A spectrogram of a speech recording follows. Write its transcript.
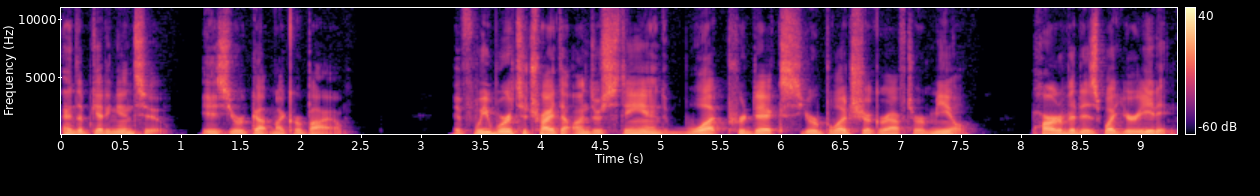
end up getting into is your gut microbiome. If we were to try to understand what predicts your blood sugar after a meal, part of it is what you're eating,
